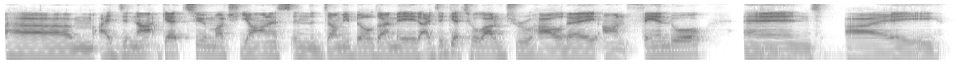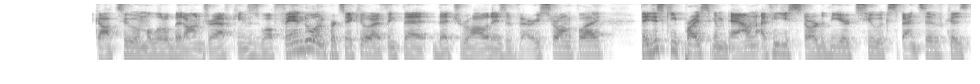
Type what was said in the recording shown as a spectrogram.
Um, I did not get too much Giannis in the dummy build I made. I did get to a lot of Jrue Holiday on FanDuel, and I got to him a little bit on DraftKings as well. FanDuel in particular, I think that that Jrue Holiday is a very strong play. They just keep pricing him down. I think he started the year too expensive because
